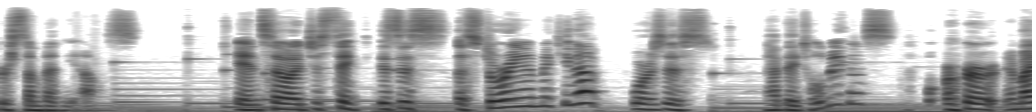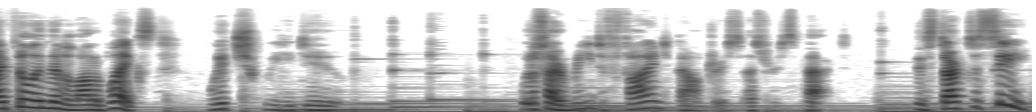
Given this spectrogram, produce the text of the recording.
for somebody else. And so I just think, is this a story I'm making up? Or is this, have they told me this? Or am I filling in a lot of blanks? Which we do. What if I redefined boundaries as respect? They start to see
